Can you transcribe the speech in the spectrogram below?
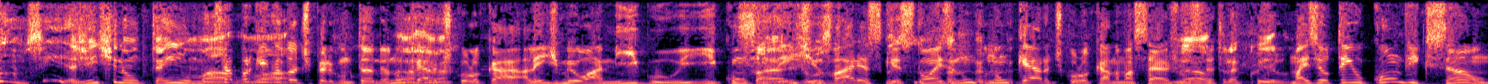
Sim, a gente não tem uma. Sabe por que, uma- que eu tô te perguntando? Eu não Aham. quero te colocar, além de meu amigo e, e confidente em várias questões, eu não, não quero te colocar numa saia justa. Não, tranquilo. Mas eu tenho convicção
